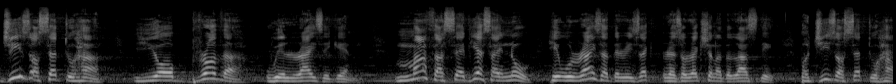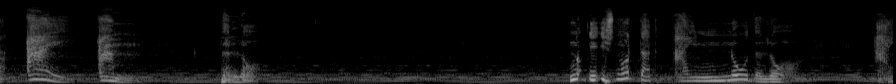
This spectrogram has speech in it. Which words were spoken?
Jesus said to her, Your brother will rise again. Martha said, Yes, I know. He will rise at the resurrection of the last day. But Jesus said to her, I am the law. No, it's not that I know the law, I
